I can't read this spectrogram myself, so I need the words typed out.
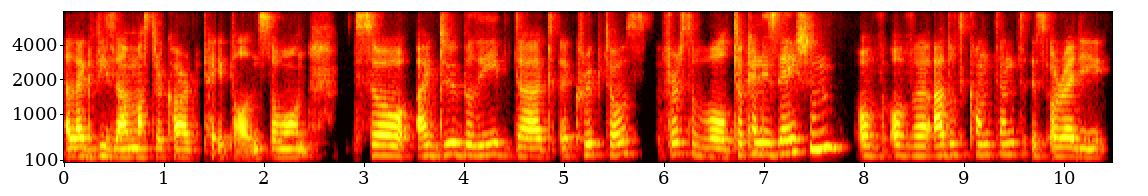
uh, like visa mastercard paypal and so on. So i do believe that uh, cryptos first of all tokenization of, of uh, adult content is already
